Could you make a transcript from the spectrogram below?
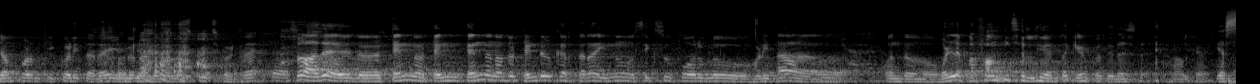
ಜಂಪ್ ಹೊಡೆದು ಕಿಕ್ ಹೊಡಿತಾರೆ ಇನ್ನು ನಾನು ಸ್ಪೀಚ್ ಕೊಟ್ಟರೆ ಸೊ ಅದೇ ಇದು ಟೆನ್ ಟೆನ್ ಟೆನ್ ಅನ್ನೋದು ಟೆಂಡೂಲ್ಕರ್ ಥರ ಇನ್ನೂ ಸಿಕ್ಸು ಫೋರ್ಗಳು ಹೊಡಿತಾ ಒಂದು ಒಳ್ಳೆ ಪರ್ಫಾರ್ಮೆನ್ಸ್ ಇರಲಿ ಅಂತ ಕೇಳ್ಕೊತಿದ್ದೆ ಅಷ್ಟೇ. Okay yes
